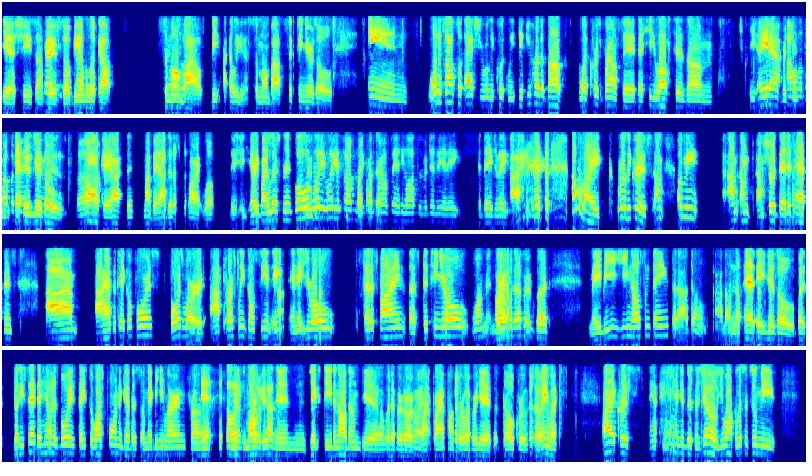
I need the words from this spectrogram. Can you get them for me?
Yeah, she's um fierce. So be on the lookout. Simone Biles, B I L E S, Simone Biles, sixteen years old. And wanted to also ask you really quickly if you heard about what Chris Brown said that he lost his um Yeah, I was on top of at eight years old. Uh, Oh, okay, all right. My bad. I just all right. Well, everybody listening. Well, what, what, are, what are your thoughts on that Chris. Brown saying he lost his virginity at eight, at the age of eight? I, I'm like, really, Chris. I'm. I mean, I'm. I'm. I'm sure that it happens. I'm. I have to take him for his for his word. I personally don't see an eight an eight year old satisfying a fifteen year old woman or Right. whatever, but maybe he knows some things that I don't. I don't know at eight years old, but but he said that him and his boys they used to watch porn together, so maybe he learned from his Mr. Marcus and Jake Steed and all them, yeah, or whatever, or Right. Brian Pump or whoever, yeah, the, the whole crew. So anyway, all right, Chris, hand your business. Yo, you all can listen to me,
